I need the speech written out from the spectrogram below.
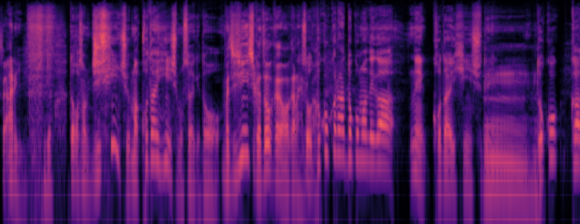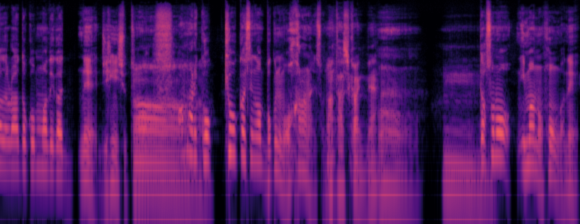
それあり、いやだからその自品種まあ古代品種もそうやけどまあ、自品種かどうかがわからへんそうどこからどこまでがね古代品種うでん。どこからどこまでがね自品種っていうのはああんまりこう境界線が僕にもわからないんですよね。あ確かにね。うん。うん。だからその今の本がね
